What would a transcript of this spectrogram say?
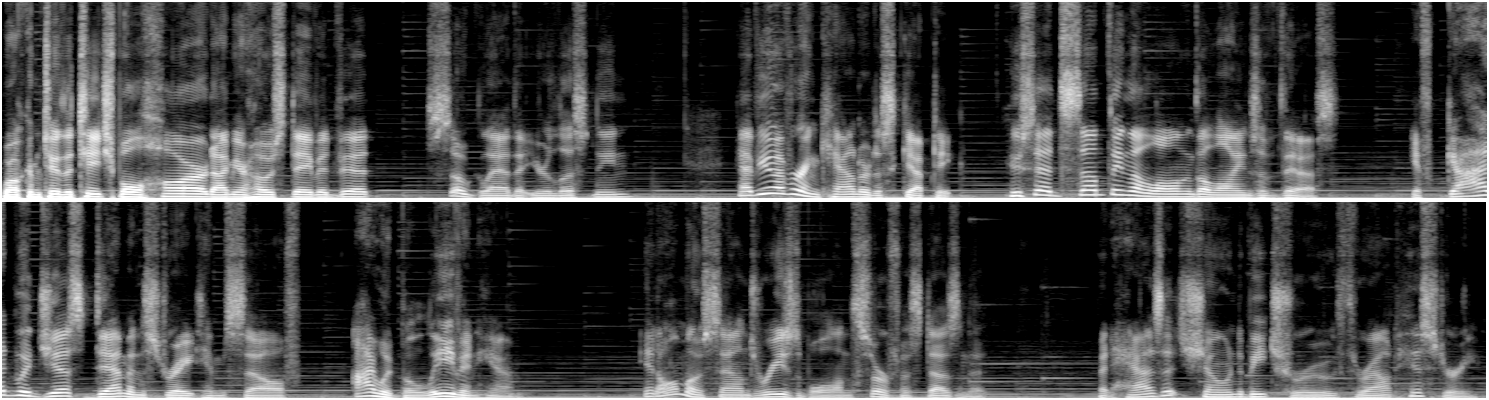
Welcome to the Teachable Heart. I'm your host, David Vitt. So glad that you're listening. Have you ever encountered a skeptic who said something along the lines of this If God would just demonstrate himself, I would believe in him? It almost sounds reasonable on the surface, doesn't it? But has it shown to be true throughout history?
